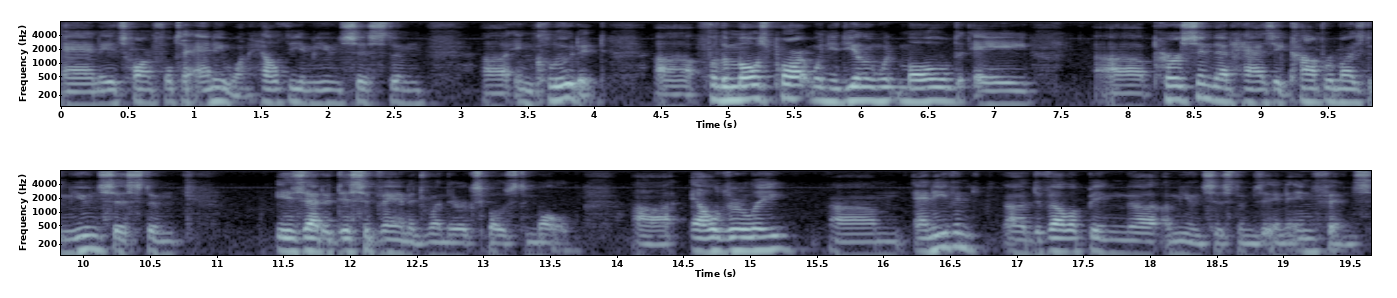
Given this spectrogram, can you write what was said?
And it's harmful to anyone, healthy immune system uh, included. Uh, for the most part, when you're dealing with mold, a uh, person that has a compromised immune system is at a disadvantage when they're exposed to mold. Uh, elderly um, and even developing immune systems in infants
